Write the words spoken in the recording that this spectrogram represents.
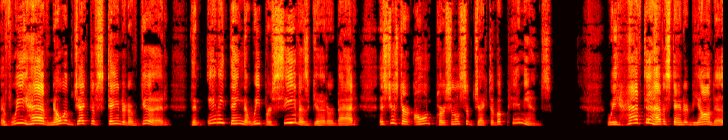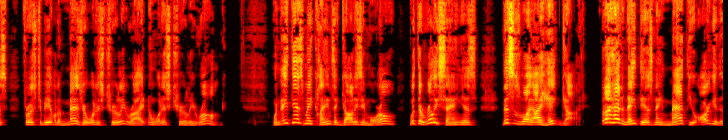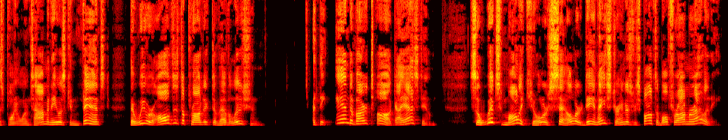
If we have no objective standard of good, then anything that we perceive as good or bad is just our own personal subjective opinions. We have to have a standard beyond us for us to be able to measure what is truly right and what is truly wrong. When atheists make claims that God is immoral, what they're really saying is, this is why I hate God. But I had an atheist named Matthew argue this point one time, and he was convinced that we were all just a product of evolution. At the end of our talk, I asked him, so which molecule or cell or DNA strand is responsible for our morality?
